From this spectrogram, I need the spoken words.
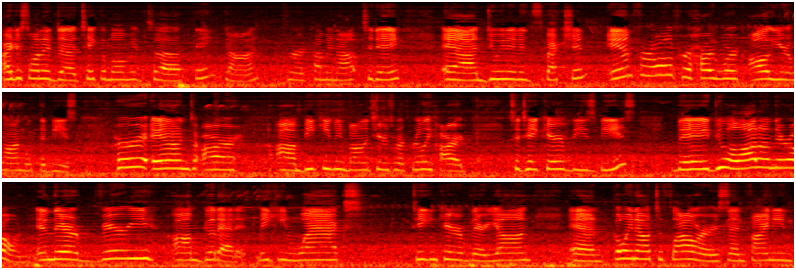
I just wanted to take a moment to thank Dawn for coming out today and doing an inspection and for all of her hard work all year long with the bees. Her and our um, beekeeping volunteers work really hard to take care of these bees. They do a lot on their own and they're very um, good at it, making wax, taking care of their young, and going out to flowers and finding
